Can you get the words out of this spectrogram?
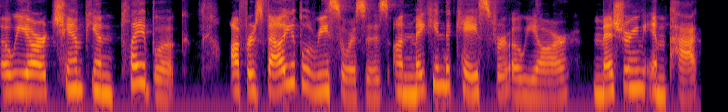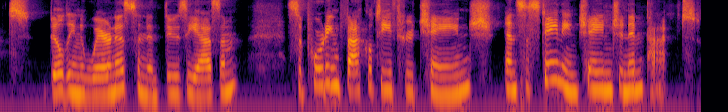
OER Champion Playbook offers valuable resources on making the case for OER, measuring impact, building awareness and enthusiasm, supporting faculty through change, and sustaining change and impact.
